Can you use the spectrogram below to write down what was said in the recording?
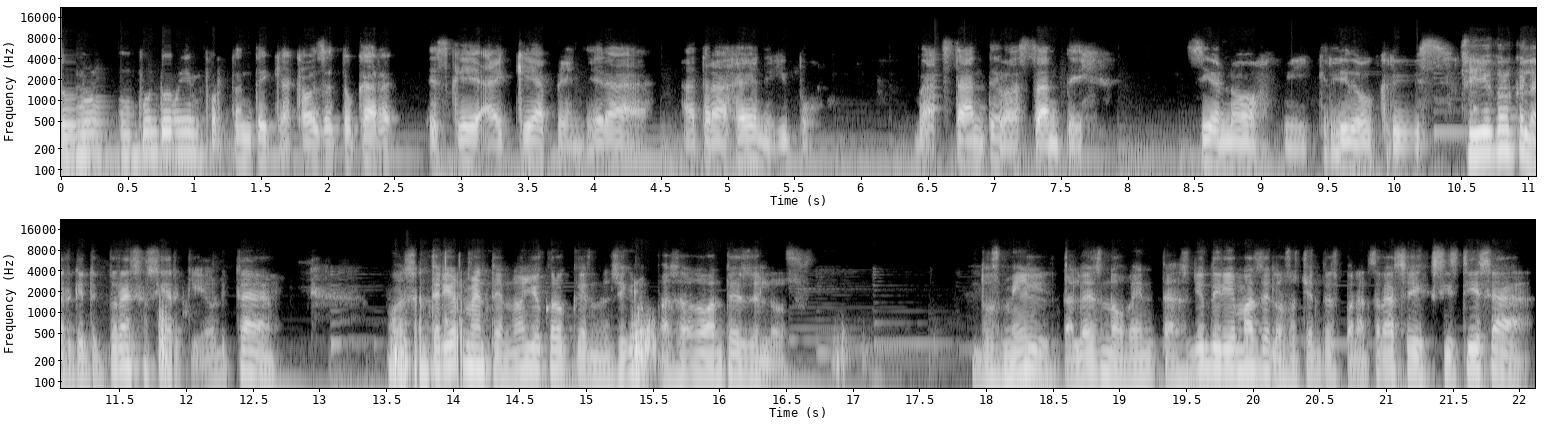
un, punto muy importante que acabas de tocar es que hay que aprender a, trabajar en equipo. Bastante, bastante. ¿Sí o no, mi querido Chris? Sí, yo creo que la arquitectura es así, Arqui. Ahorita, pues anteriormente, ¿no? Yo creo que en el siglo pasado, antes de los 2000, tal vez 90, yo diría más de los 80 para atrás, existía esa,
